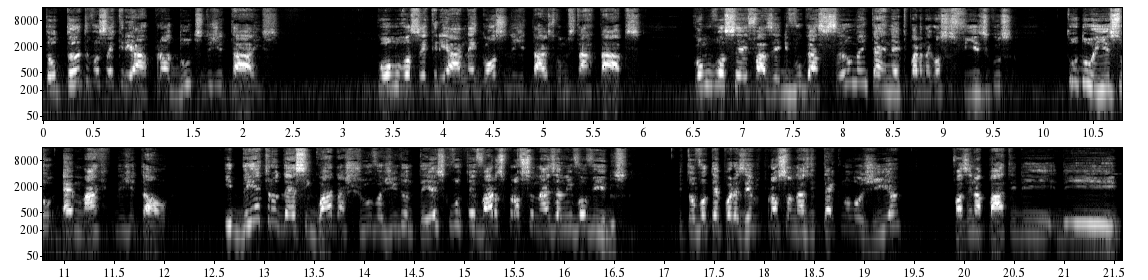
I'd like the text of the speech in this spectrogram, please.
Então, tanto você criar produtos digitais como você criar negócios digitais como startups, como você fazer divulgação na internet para negócios físicos, tudo isso é marketing digital. E dentro desse guarda-chuva gigantesco vão ter vários profissionais ali envolvidos. Então vou ter, por exemplo, profissionais de tecnologia fazendo a parte de, de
